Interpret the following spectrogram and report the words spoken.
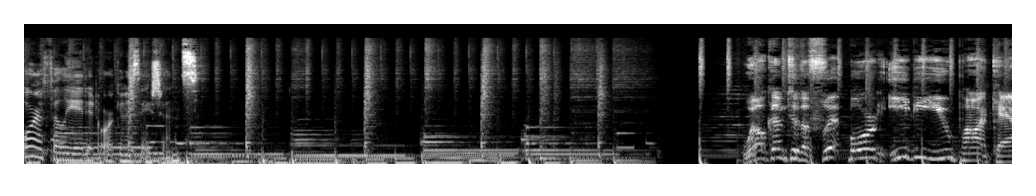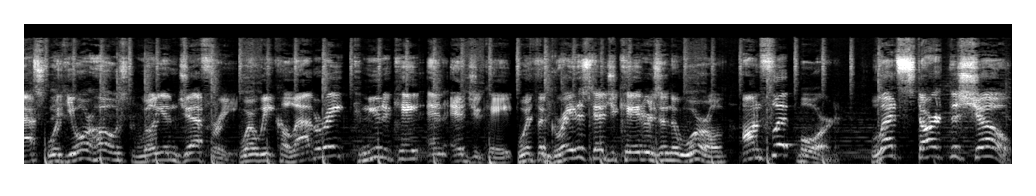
or affiliated organizations. Welcome to the Flipboard EDU podcast with your host, William Jeffrey, where we collaborate, communicate, and educate with the greatest educators in the world on Flipboard. Let's start the show.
